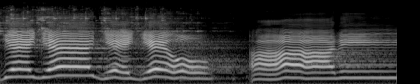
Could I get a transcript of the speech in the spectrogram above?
Yeah, yeah, yeah, yeah, oh, Ari.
